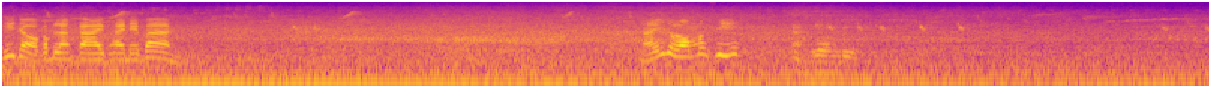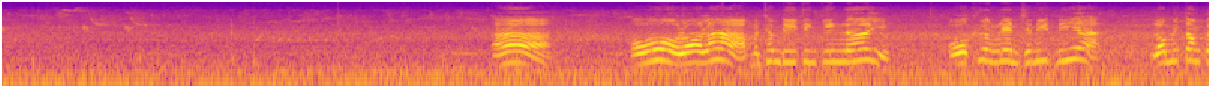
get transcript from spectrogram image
ที่จะออกกำลังกายภายในบ้าน ไหนลองบ้างสิอ่ลองดูอ่า โอ้ลอล่ามันช่างดีจริง ๆ เลย โอ้เครื่องเล่นชนิดนี้เราไม่ต้องไป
